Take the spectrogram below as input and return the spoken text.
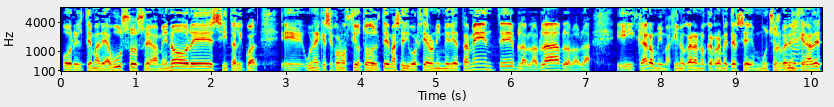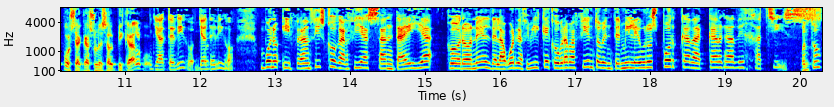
por el tema de abusos a menores y tal y cual. Eh, una vez que se conoció todo el tema, se divorciaron inmediatamente, bla, bla, bla, bla, bla, bla. Y claro, me imagino que ahora no querrá meterse en muchos berenjenales por si acaso le salpica algo. Ya te digo, ya te digo. Bueno, y Francisco García Santaella, coronel de la Guardia Civil, que cobraba 120.000 euros por cada carga de hachís. ¿Cuánto?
